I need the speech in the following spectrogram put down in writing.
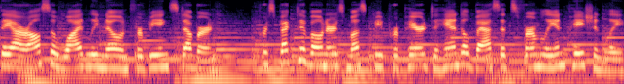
They are also widely known for being stubborn. Prospective owners must be prepared to handle Bassets firmly and patiently.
